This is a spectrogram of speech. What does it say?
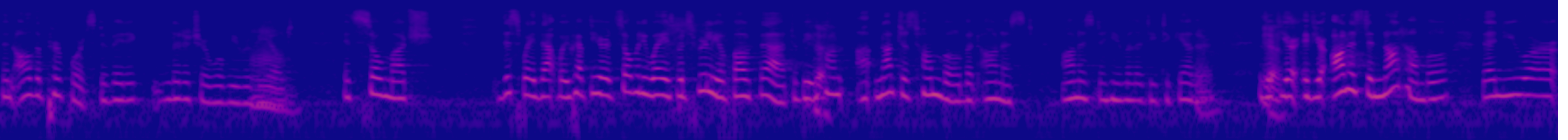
then all the purports to Vedic literature will be revealed. Mm. It's so much this way, that way. You have to hear it so many ways, but it's really about that to be hum, uh, not just humble, but honest, honest and humility together. Yeah. Because yes. if you're if you're honest and not humble, then you are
